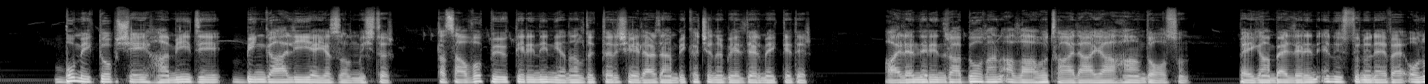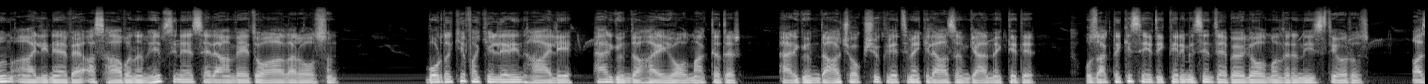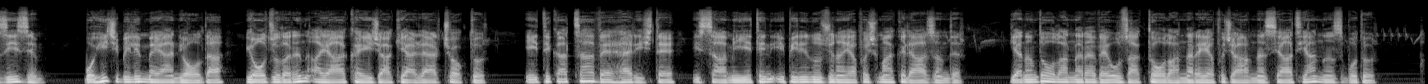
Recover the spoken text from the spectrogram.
Bu mektup Şeyh Hamidi Bingali'ye yazılmıştır. Tasavvuf büyüklerinin yanıldıkları şeylerden birkaçını bildirmektedir. Alemlerin Rabbi olan Allahu Teala'ya hamd olsun. Peygamberlerin en üstününe ve onun aline ve ashabının hepsine selam ve dualar olsun. Buradaki fakirlerin hali her gün daha iyi olmaktadır. Her gün daha çok şükretmek lazım gelmektedir. Uzaktaki sevdiklerimizin de böyle olmalarını istiyoruz.'' Azizim, bu hiç bilinmeyen yolda yolcuların ayağa kayacak yerler çoktur. İtikatta ve her işte İslamiyet'in ipinin ucuna yapışmak lazımdır. Yanımda olanlara ve uzakta olanlara yapacağım nasihat yalnız budur.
